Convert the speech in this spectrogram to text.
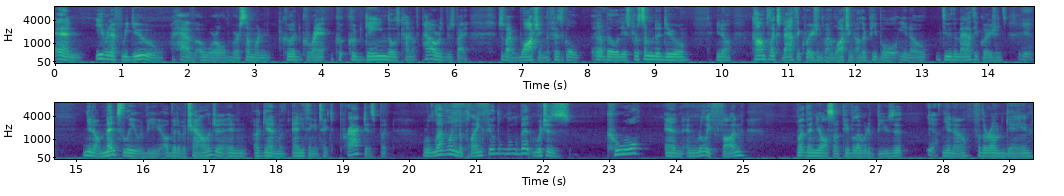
and even if we do have a world where someone could grant could, could gain those kind of powers just by just by watching the physical Yeah. abilities for someone to do you know complex math equations by watching other people you know do the math equations yeah, you know mentally it would be a bit of a challenge and, and again with anything it takes practice but we're leveling the playing field a little bit which is cool and and really fun but then you also have people that would abuse it Yeah. you know for their own gain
